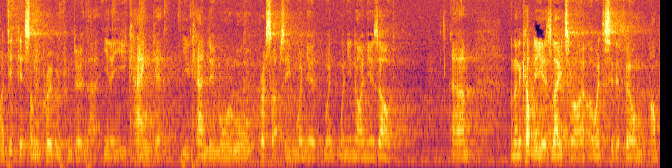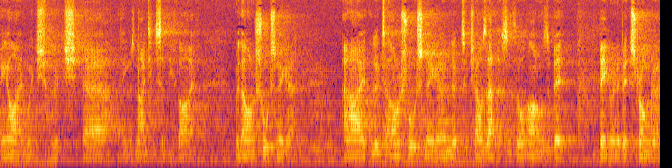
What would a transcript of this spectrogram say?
I did get some improvement from doing that. You know, you can get you can do more and more press ups even when you're when, when you're nine years old. Um, and then a couple of years later, I, I went to see the film Pumping Iron, which which uh, I think was 1975, with Arnold Schwarzenegger. And I looked at Arnold Schwarzenegger and looked at Charles Atlas and thought Arnold was a bit bigger and a bit stronger.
